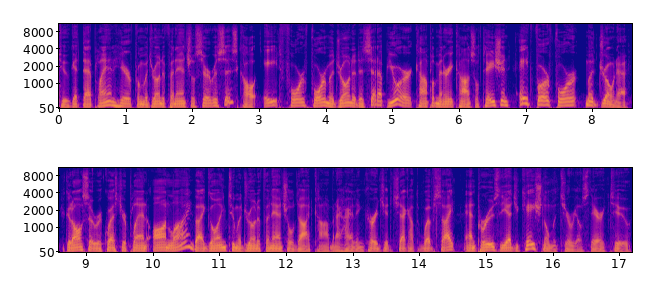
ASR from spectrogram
To get that plan here from Madrona Financial Services, call 844 Madrona to set up your complimentary consultation. 844 Madrona. You can also request your plan online by going to madronafinancial.com, and I highly encourage you to check out the website and peruse the educational materials there too.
